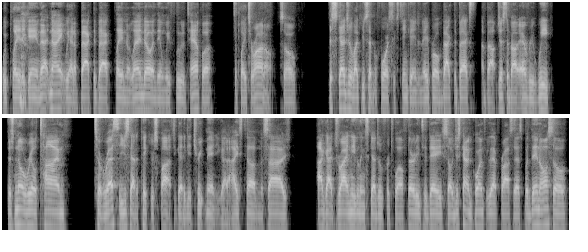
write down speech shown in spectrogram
We played a game that night. We had a back to back play in Orlando, and then we flew to Tampa to play Toronto. So the schedule, like you said before, 16 games in April, back to backs about just about every week. There's no real time to rest. So you just got to pick your spots. You got to get treatment. You got an ice tub, massage. I got dry needling scheduled for 12:30 today. So just kind of going through that process. But then also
